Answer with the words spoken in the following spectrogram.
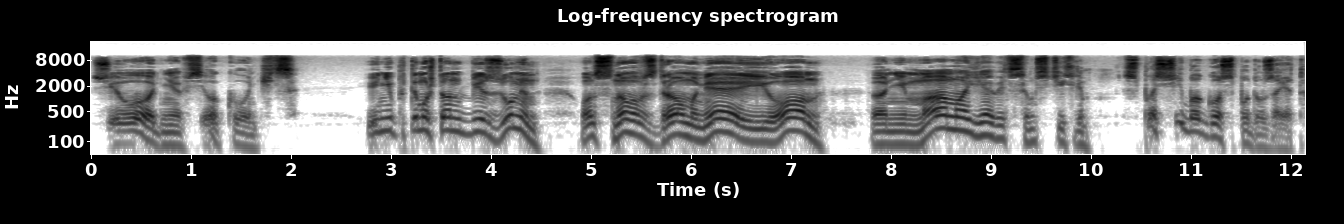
Сегодня все кончится. И не потому, что он безумен, он снова в здравом уме, и он, а не мама, явится мстителем. Спасибо Господу за это.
